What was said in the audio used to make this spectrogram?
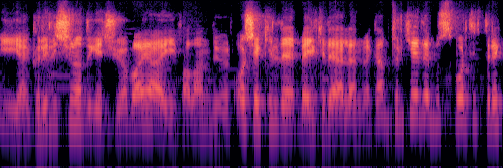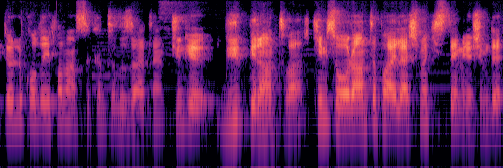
iyi yani Grealish'in adı geçiyor. Bayağı iyi falan diyor. O şekilde belki değerlendirmek lazım. Türkiye'de bu sportif direktörlük olayı falan sıkıntılı zaten. Çünkü büyük bir rant var. Kimse o rantı paylaşmak istemiyor. Şimdi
